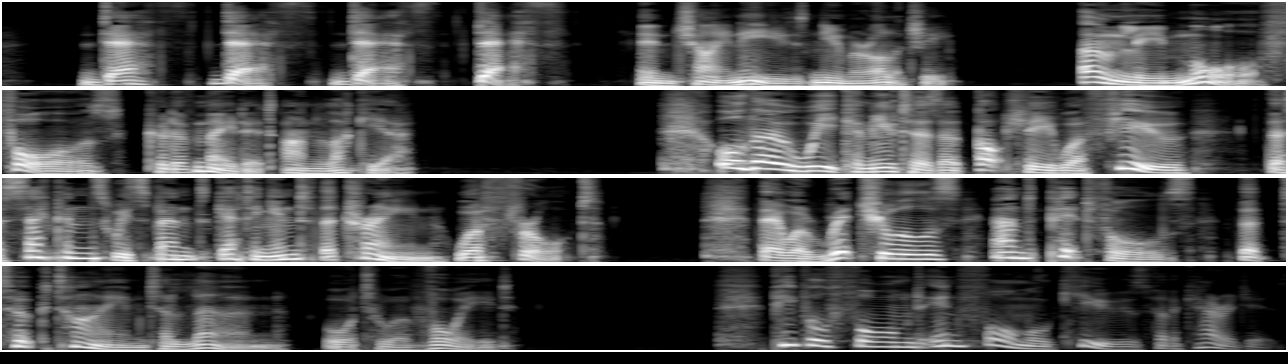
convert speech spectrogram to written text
death, death, death, death in Chinese numerology. Only more fours could have made it unluckier. Although we commuters at Botley were few, the seconds we spent getting into the train were fraught. There were rituals and pitfalls that took time to learn or to avoid. People formed informal queues for the carriages.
